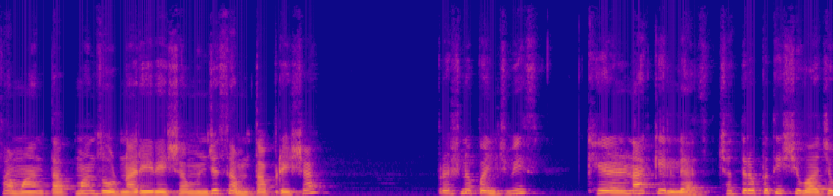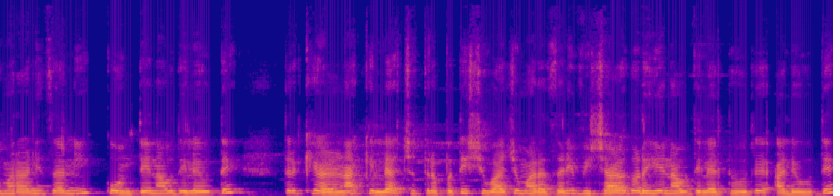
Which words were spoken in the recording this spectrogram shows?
समान तापमान जोडणारी रेषा म्हणजे समताप रेषा. प्रश्न पंचवीस खेळणा किल्ल्यास छत्रपती शिवाजी महाराजांनी कोणते नाव दिले होते? तर खेळणा किल्ल्यास छत्रपती शिवाजी महाराजांनी विशाळगड हे नाव दिले होते आले होते.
